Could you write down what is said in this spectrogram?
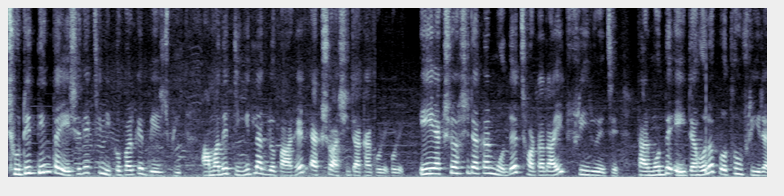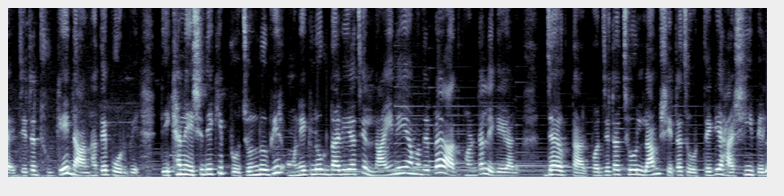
ছুটির দিন তাই এসে দেখছি নিকো পার্কে বেশ ভিড়। আমাদের টিকিট লাগল পার হেড একশো আশি টাকা করে। করে এই একশো আশি টাকার মধ্যে ছটা রাইড ফ্রি রয়েছে। তার মধ্যে এইটা হলো প্রথম ফ্রি রাইড যেটা ঢুকেই ডান হাতে পড়বে। এখানে এসে দেখি প্রচণ্ড ভিড়, অনেক লোক দাঁড়িয়ে আছে লাইনেই আমাদের প্রায় আধ ঘণ্টা লেগে গেল। যাই হোক, তারপর যেটা চললাম সেটা চড়তে গিয়ে হাসিই পেল,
